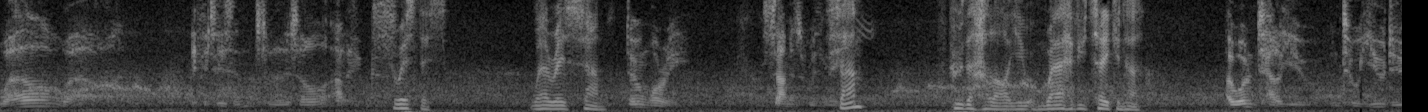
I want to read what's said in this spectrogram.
Well, well. If it isn't little Alex. Who is this? Where is Sam? Don't worry. Sam is with me. Sam? Who the hell are you and where have you taken her? I won't tell you until you do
